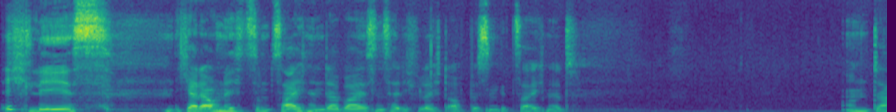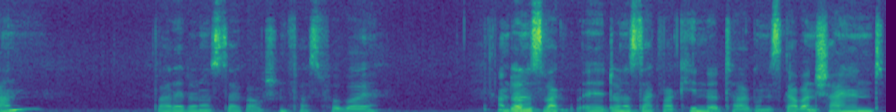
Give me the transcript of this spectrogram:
ich lese. Ich hatte auch nichts zum Zeichnen dabei, sonst hätte ich vielleicht auch ein bisschen gezeichnet. Und dann war der Donnerstag auch schon fast vorbei. Am Donnerstag, äh, Donnerstag war Kindertag und es gab anscheinend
